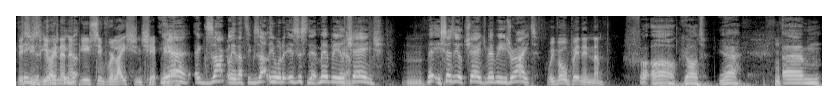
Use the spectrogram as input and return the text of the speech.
This Jesus is you're Christ, in an you not- abusive relationship here. Yeah, exactly. That's exactly what it is, isn't it? Maybe he'll Yeah. change. Ma- He says he'll change. Maybe he's right. We've all been in them. Fu- Oh God, yeah. um,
